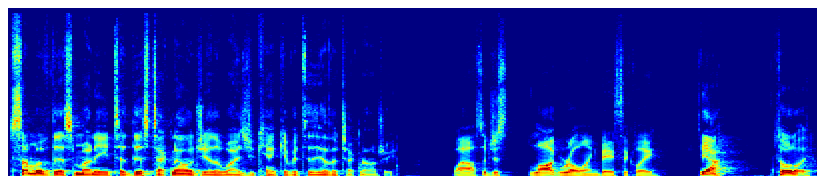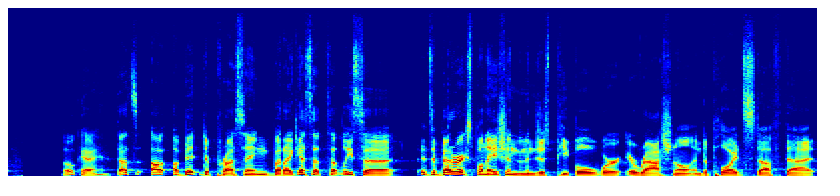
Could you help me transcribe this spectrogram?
some of this money to this technology, otherwise, you can't give it to the other technology. Wow. So just log rolling, basically. Yeah, totally. Okay, that's a, a, bit depressing, but I guess that's at least a it's a better explanation than just people were irrational and deployed stuff that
